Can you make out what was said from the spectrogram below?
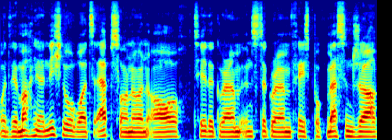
und wir machen ja nicht nur WhatsApp, sondern auch Telegram, Instagram, Facebook Messenger,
